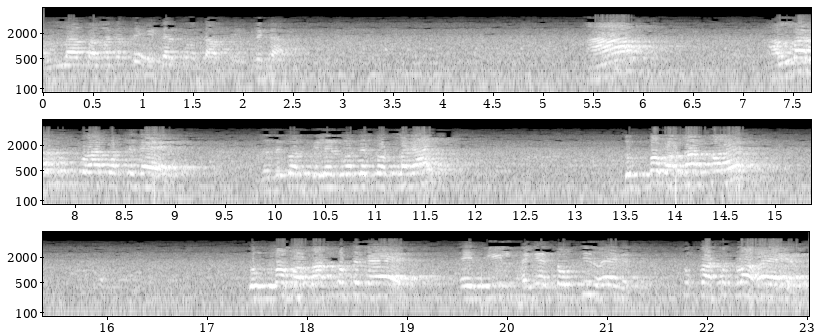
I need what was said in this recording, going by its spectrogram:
আল্লাহ তাল্লাহ কাছে এটার কোনো দাম নেই। বেকার। আর আল্লাহ হুকুম করা করতে দেয়। যদি তোর দিলের মধ্যে চোট লাগায়, দুঃখ বরদাস্ত করে, দুঃখ বরদাস্ত করতে যায় এই দিল ভেঙে চৌচির হয়ে গেছে, টুকরা টুকরা হয়ে গেছে।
